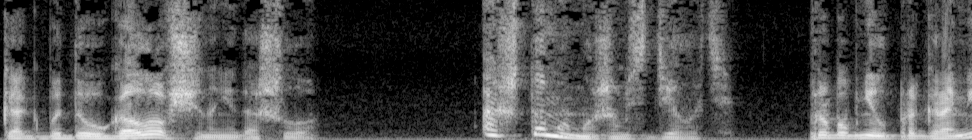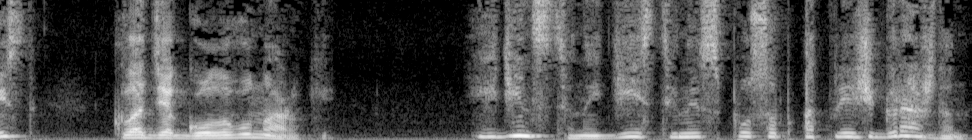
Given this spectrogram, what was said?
Как бы до уголовщины не дошло. — А что мы можем сделать? — пробубнил программист, кладя голову на руки. — Единственный действенный способ отвлечь граждан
